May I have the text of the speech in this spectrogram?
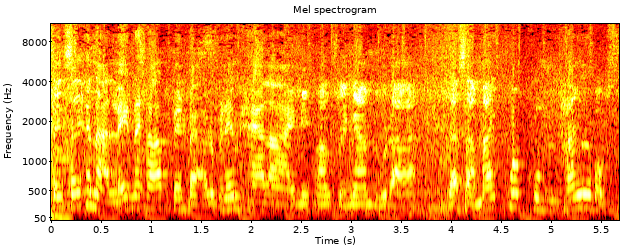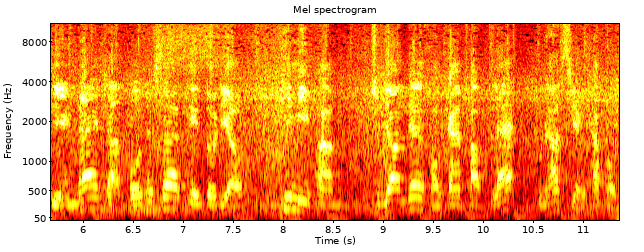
เป็นไซส์ขนาดเล็กนะครับ เป็นแบบอลูมิเนียมแฮร์ไลน์มีความสวยงามหรูหรา และสามารถควบคุมทั้งระบบเสียงได้จากโปรเซสเซอร์เพียงตัวเดียว ที่มีความสุดยอดเรื่องของการปรับและคุณภาพเสียงครับผม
